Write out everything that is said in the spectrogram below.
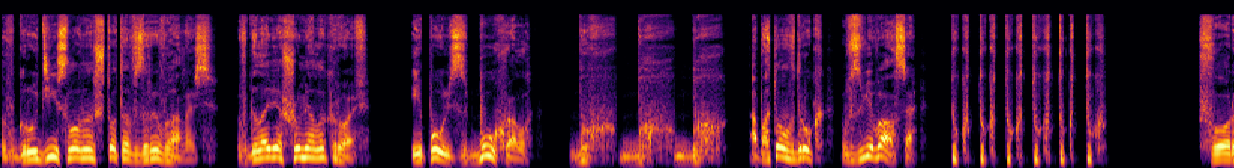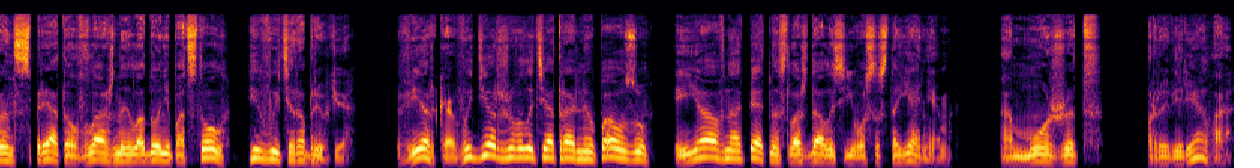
В груди словно что-то взрывалось, в голове шумела кровь, и пульс бухал. Бух, бух, бух. А потом вдруг взвивался. Тук-тук-тук-тук-тук-тук. Форенс спрятал влажные ладони под стол и вытер брюки. Верка выдерживала театральную паузу и явно опять наслаждалась его состоянием. А может, проверяла?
